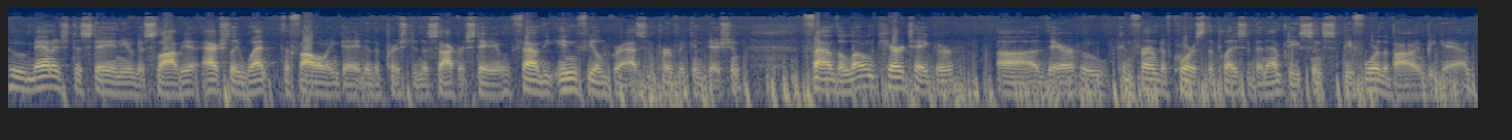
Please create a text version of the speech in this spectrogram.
who managed to stay in Yugoslavia actually went the following day to the Pristina soccer stadium, found the infield grass in perfect condition, found the lone caretaker uh, there who confirmed, of course, the place had been empty since before the bombing began.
